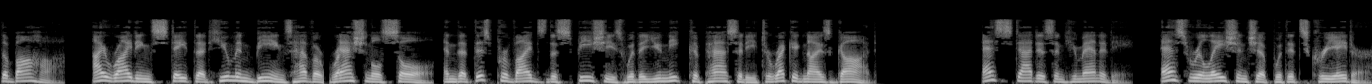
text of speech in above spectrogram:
the Bahá'í writings state that human beings have a «rational soul», and that this provides the species with a unique capacity to recognize God's status and humanity's relationship with its Creator.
